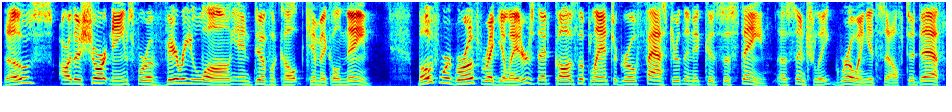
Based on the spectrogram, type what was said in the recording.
Those are the short names for a very long and difficult chemical name. Both were growth regulators that caused the plant to grow faster than it could sustain, essentially growing itself to death.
